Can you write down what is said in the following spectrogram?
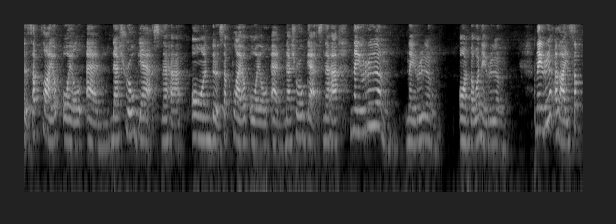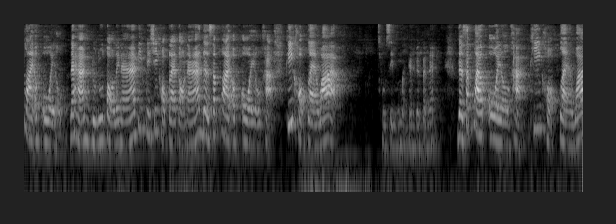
the supply of oil and natural gas นะคะ on the supply of oil and natural gas นะคะในเรื่องในเรื่อง on แปลว่าในเรื่อง ในเรื่องอะไร supply of oil นะคะดูดูต่อเลยนะ พี่พิชชี่ขอแปลต่อนะ the supply of oil ค่ะ พี่ขอแปลว่าโหสิ่งเหมือนกันเกินไปเนี่ย the supply of oil ค่ะ พี่ขอแปลว่า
